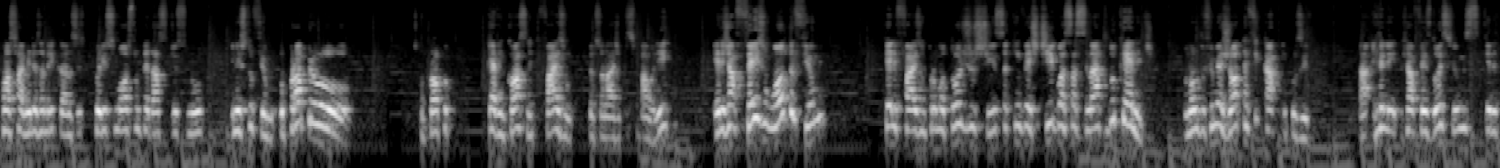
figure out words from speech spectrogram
com as famílias americanas. Por isso mostra um pedaço disso no início do filme. O próprio o próprio Kevin Costner, que faz o personagem principal ali, ele já fez um outro filme que ele faz um promotor de justiça que investiga o assassinato do Kennedy. O nome do filme é JFK, inclusive. Tá? Ele já fez dois filmes que ele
